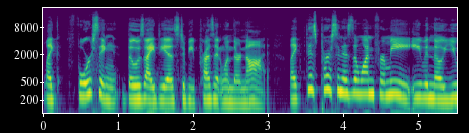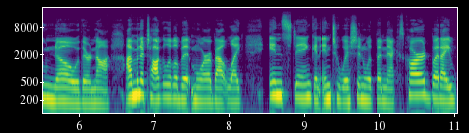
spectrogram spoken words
like forcing those ideas to be present when they're not. Like this person is the one for me, even though you know they're not. I'm going to talk a little bit more about like instinct and intuition with the next card, but I,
